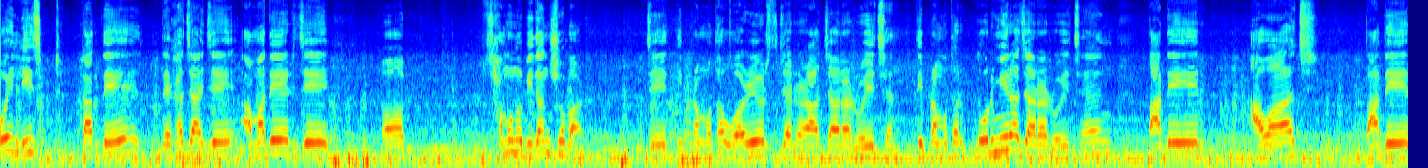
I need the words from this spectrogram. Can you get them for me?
ওই লিস্টটাতে দেখা যায় যে আমাদের যে সামান্য বিধানসভার যে তিপ্রামথা ওয়ারিয়ার্স যারা যারা রয়েছেন তিপ্রামথার কর্মীরা যারা রয়েছেন, তাদের আওয়াজ, তাদের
